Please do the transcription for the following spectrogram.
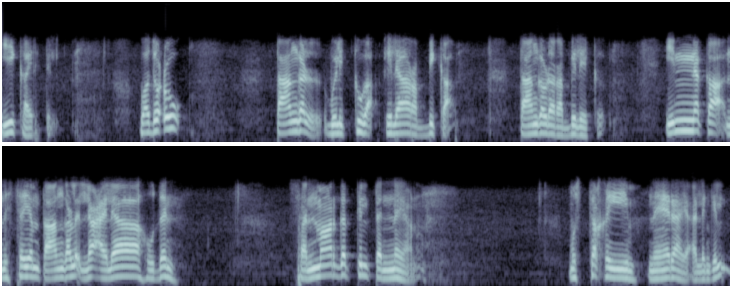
ഈ കാര്യത്തിൽ. വധു താങ്കൾ വിളിക്കുക ഇല റബ്ബിക്ക താങ്കളുടെ റബ്ബിലേക്ക്. ഇന്നക്ക നിശ്ചയം താങ്കൾ ല അലാഹുദൻ സന്മാർഗത്തിൽ തന്നെയാണ്. മുസ്തഖീം നേരായ അല്ലെങ്കിൽ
